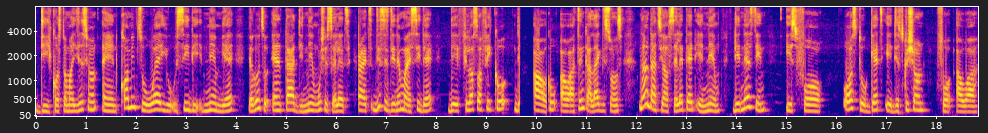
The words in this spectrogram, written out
the customization and coming to where you see the name here, you're going to enter the name which you select. Right, this is the name I see there, the philosophical the oh, oh, I think I like this ones. Now that you have selected a name, the next thing is for us to get a description for our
